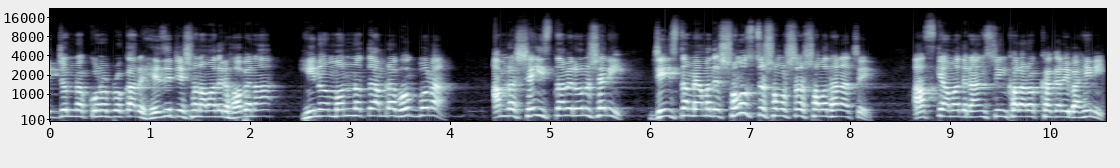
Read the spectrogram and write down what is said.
এর জন্য কোনো প্রকার হেজিটেশন আমাদের হবে না হীনমন্যতে আমরা ভুগবো না। আমরা সেই ইসলামের অনুসারী যে ইসলামে আমাদের সমস্ত সমস্যার সমাধান আছে, আজকে আমাদের আইন শৃঙ্খলা রক্ষাকারী বাহিনী,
